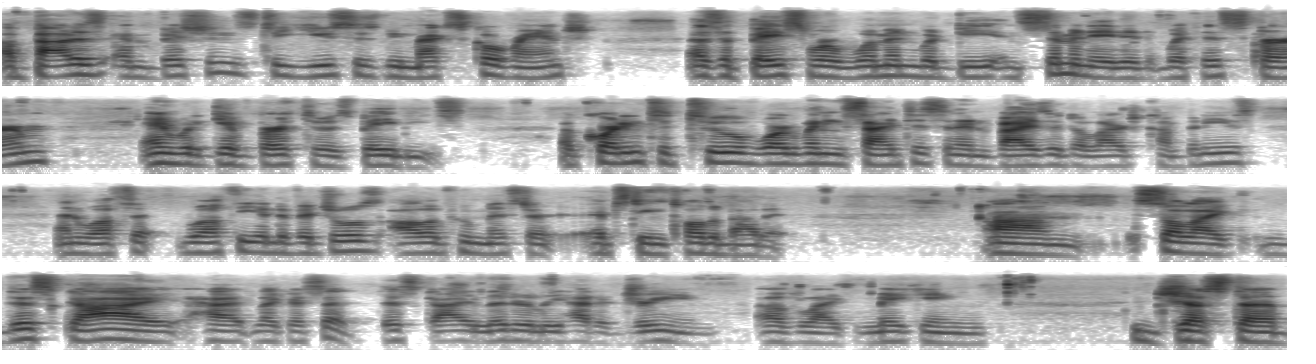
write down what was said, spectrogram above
about his ambitions to use his New Mexico ranch as a base where women would be inseminated with his sperm and would give birth to his babies. According to two award winning scientists and advisor to large companies and wealthy, wealthy individuals, all of whom Mr. Epstein told about it. Um, so like this guy had, like I said, this guy literally had a dream of like making just a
